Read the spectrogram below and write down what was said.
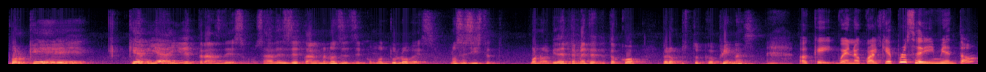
¿Por qué? ¿Qué había ahí detrás de eso? O sea, desde, al menos desde como tú lo ves. No sé si te, bueno, evidentemente te tocó, pero pues tú qué opinas. Ok, bueno, cualquier procedimiento,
